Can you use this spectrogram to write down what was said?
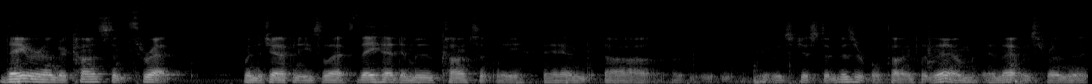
They were under constant threat when the Japanese left. They had to move constantly, and uh, it was just a miserable time for them. And that was from the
